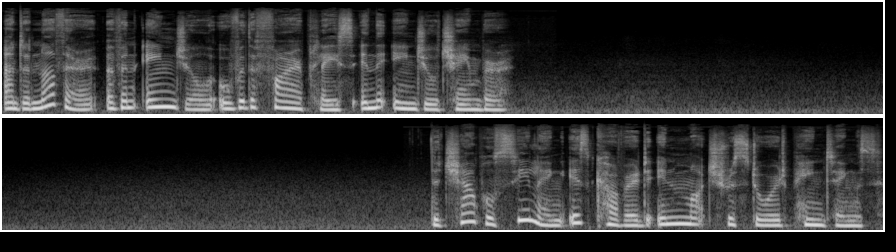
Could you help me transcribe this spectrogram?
And another of an angel over the fireplace in the angel chamber. The chapel ceiling is covered in much restored paintings.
